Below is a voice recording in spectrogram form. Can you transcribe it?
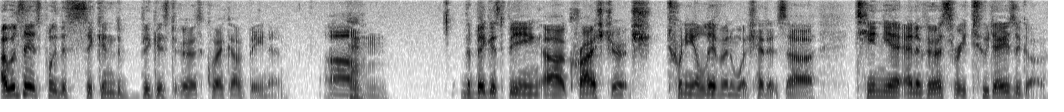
I would say it's probably the second biggest earthquake I've been in. Um, The biggest being uh, Christchurch 2011, which had its uh, 10 year anniversary two days ago.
